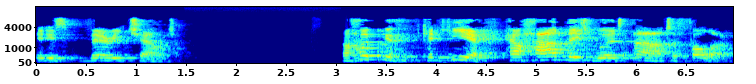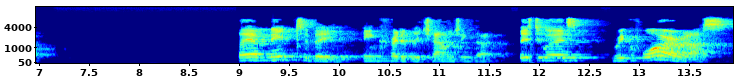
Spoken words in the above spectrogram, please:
It is very challenging. I hope you can hear how hard these words are to follow. They are meant to be incredibly challenging, though. These words require us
